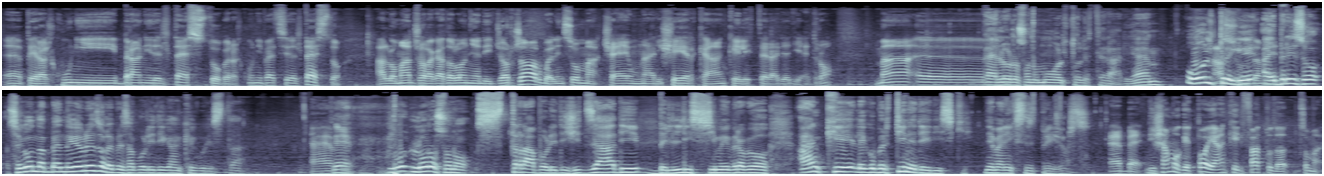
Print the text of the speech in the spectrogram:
eh, per alcuni brani del testo, per alcuni pezzi del testo all'omaggio alla Catalogna di George Orwell, insomma c'è una ricerca anche letteraria dietro. Ma eh... Beh, loro sono molto letterari, eh? Oltre che hai preso, seconda band che hai preso, l'hai presa politica anche questa. Eh, loro sono strapoliticizzati, bellissimi proprio anche le copertine dei dischi dei Manic Street Preachers. Eh beh, diciamo che poi anche il fatto da, insomma,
